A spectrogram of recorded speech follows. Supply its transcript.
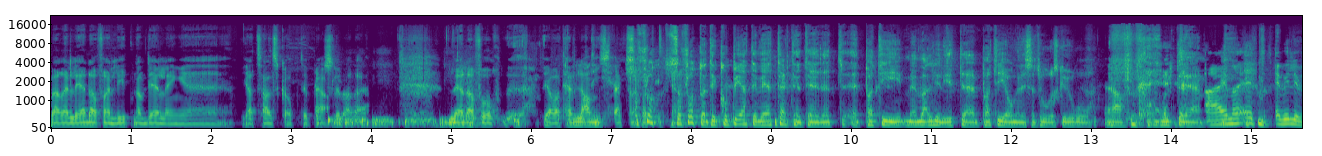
være leder for en liten avdeling eh, i et selskap til plutselig være leder for eh, ja, et helt parti. Så flott, så flott at de kopierte vedtektene til et, et parti med veldig lite partiorganisatorisk uro. Ja. Nei, men jeg, jeg vil jo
